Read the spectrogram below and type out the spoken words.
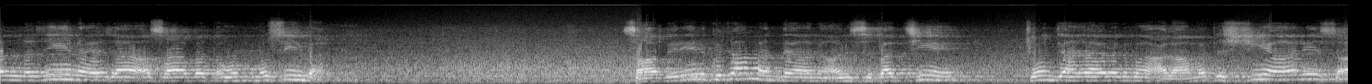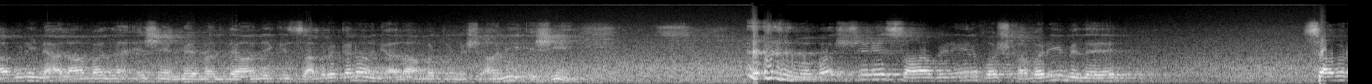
الذین اذا اصابتهم مصیبہ۔ صابرین کجا بندیان ان صفت چیئے؟ چون جہاں رگما علامت شیعانی، صابرین علامت ہیں اشین میں مندیانی کی صبر کنانی، علامت و نشانی اشین وبشر صابرین خوشخبری بدے صبر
